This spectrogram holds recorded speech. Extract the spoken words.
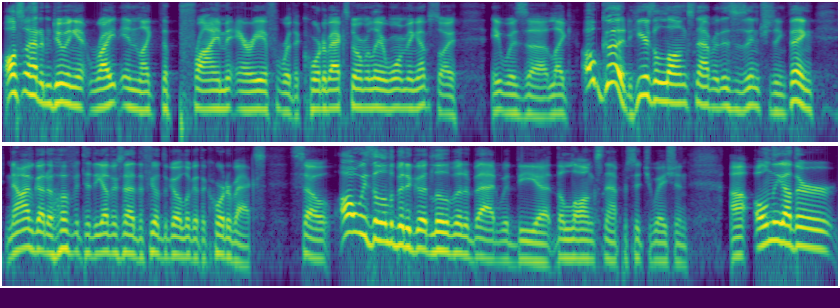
Also had him doing it right in like the prime area for where the quarterbacks normally are warming up. So I it was uh, like, oh good, here's a long snapper. This is an interesting thing. Now I've got to hoof it to the other side of the field to go look at the quarterbacks. So always a little bit of good, a little bit of bad with the uh, the long snapper situation. Uh, only other,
